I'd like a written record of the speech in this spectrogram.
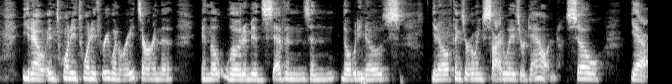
you know, in 2023 when rates are in the in the low to mid sevens and nobody mm-hmm. knows, you know, if things are going sideways or down. So, yeah,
